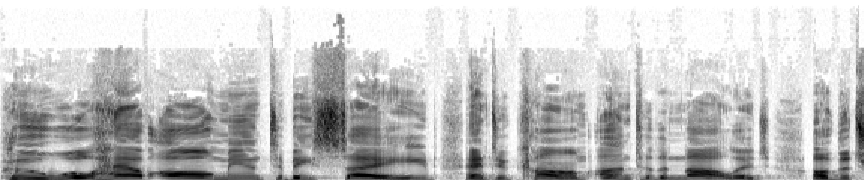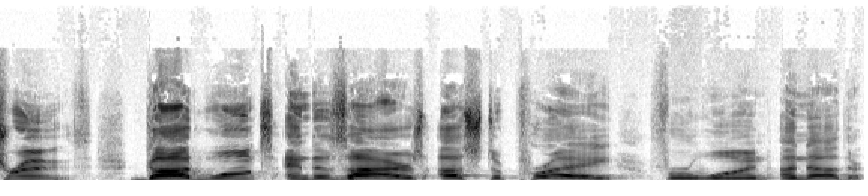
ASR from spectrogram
Who will have all men to be saved and to come unto the knowledge of the truth? God wants and desires us to pray for one another.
